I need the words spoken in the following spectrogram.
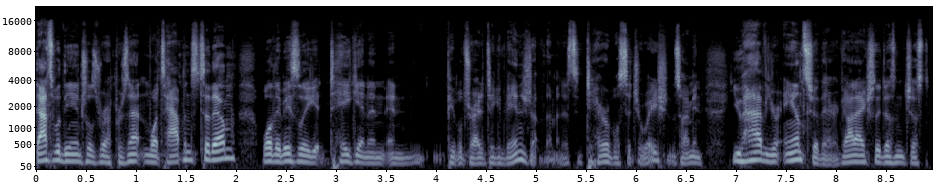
That's what the angels represent. And what happens to them? Well, they basically get taken and, and people try to take advantage of them. And it's a terrible situation. So, I mean, you have your answer there. God actually doesn't just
